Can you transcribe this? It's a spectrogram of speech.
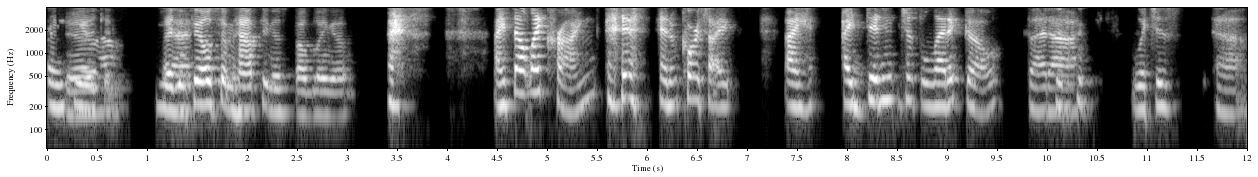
Thank yeah, you. I can, um, I can feel some happiness bubbling up. I felt like crying, and of course, I, I, I didn't just let it go, but uh, which is uh,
